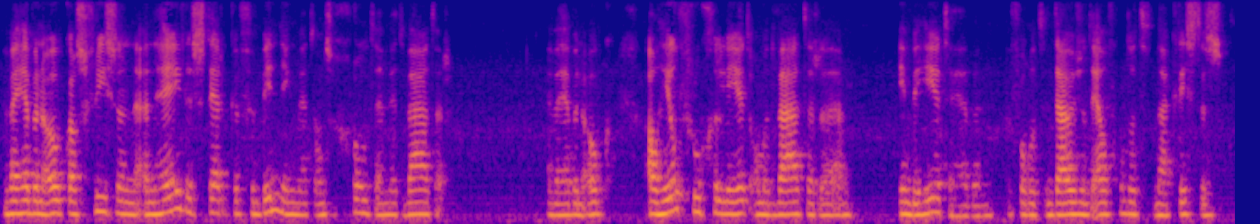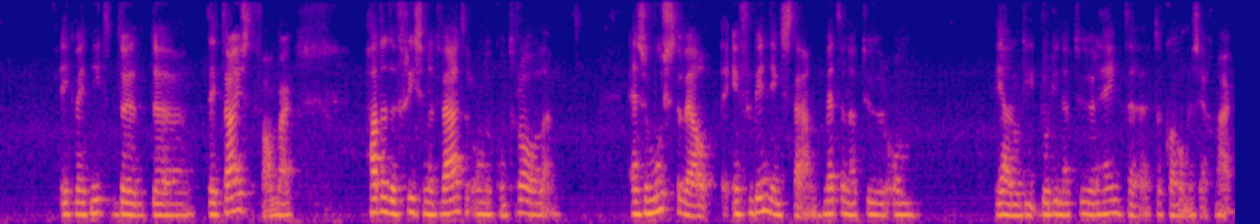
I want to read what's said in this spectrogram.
Wij hebben ook als Friesen een hele sterke verbinding met onze grond en met water. En we hebben ook al heel vroeg geleerd om het water eh, in beheer te hebben. Bijvoorbeeld in 1000, 1100 na Christus. Ik weet niet de, de details ervan, maar hadden de Friesen het water onder controle. En ze moesten wel in verbinding staan met de natuur om ja, door, die, door die natuur heen te, te komen, zeg maar.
